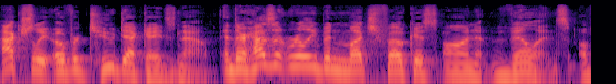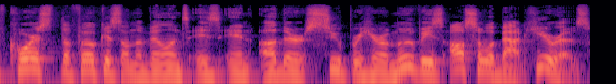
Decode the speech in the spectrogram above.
Actually, over two decades now. And there hasn't really been much focus on villains. Of course, the focus on the villains is in other superhero movies, also about heroes.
